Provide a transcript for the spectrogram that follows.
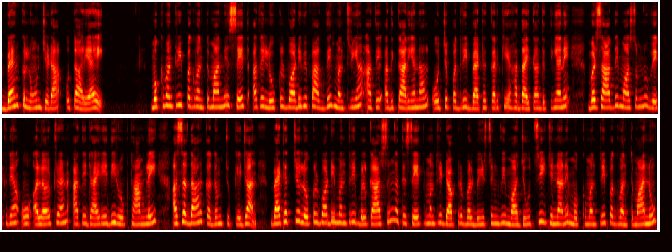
ਬੈਂਕ ਲੋਨ ਜਿਹੜਾ ਉਤਾਰਿਆ ਹੈ ਮੁੱਖ ਮੰਤਰੀ ਭਗਵੰਤ ਮਾਨ ਨੇ ਸਿਹਤ ਅਤੇ ਲੋਕਲ ਬਾਡੀ ਵਿਭਾਗ ਦੇ ਮੰਤਰੀਆਂ ਅਤੇ ਅਧਿਕਾਰੀਆਂ ਨਾਲ ਉੱਚ ਪੱਧਰੀ ਬੈਠਕ ਕਰਕੇ ਹਦਾਇਤਾਂ ਦਿੱਤੀਆਂ ਨੇ। ਬਰਸਾਤ ਦੇ ਮੌਸਮ ਨੂੰ ਵੇਖਦਿਆਂ ਉਹ ਅਲਰਟ ਰਹਿਣ ਅਤੇ ਡਾਇਰੇ ਦੀ ਰੋਕਥਾਮ ਲਈ ਅਸਰਦਾਰ ਕਦਮ ਚੁੱਕੇ ਜਾਣ। ਬੈਠਕ 'ਚ ਲੋਕਲ ਬਾਡੀ ਮੰਤਰੀ ਬਲਕਾਰ ਸਿੰਘ ਅਤੇ ਸਿਹਤ ਮੰਤਰੀ ਡਾਕਟਰ ਬਲਬੀਰ ਸਿੰਘ ਵੀ ਮੌਜੂਦ ਸੀ, ਜਿਨ੍ਹਾਂ ਨੇ ਮੁੱਖ ਮੰਤਰੀ ਭਗਵੰਤ ਮਾਨ ਨੂੰ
